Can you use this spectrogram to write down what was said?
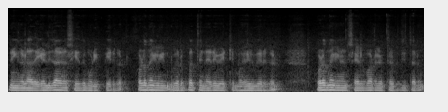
நீங்கள் அதை எளிதாக செய்து முடிப்பீர்கள். குழந்தைகளின் விருப்பத்தை நிறைவேற்றி மகிழ்வீர்கள். குழந்தைகளின் செயல்பாடுகள் திருப்தி தரும்.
